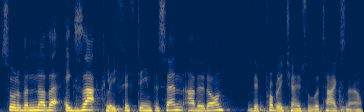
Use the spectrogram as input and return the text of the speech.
sort of another exactly 15% added on. They've probably changed all the tags now.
